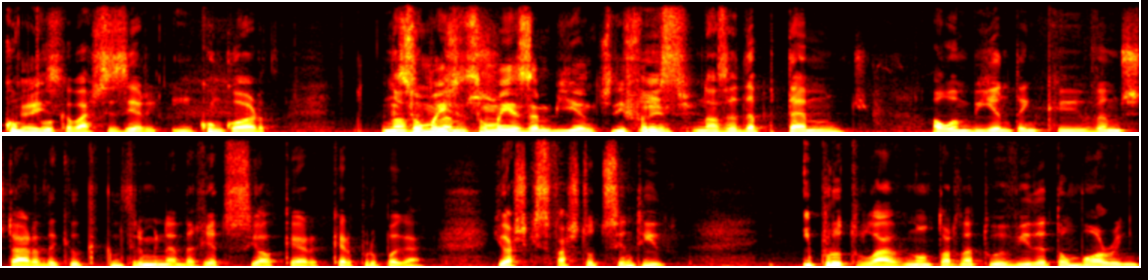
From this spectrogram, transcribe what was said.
como É tu acabaste de dizer, e concordo, nós São meios, são meios ambientes diferentes. Isso, nós adaptamos ao ambiente em que vamos estar daquilo que determinada rede social quer, quer propagar. E eu acho que isso faz todo sentido. E por outro lado, não torna a tua vida tão boring.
